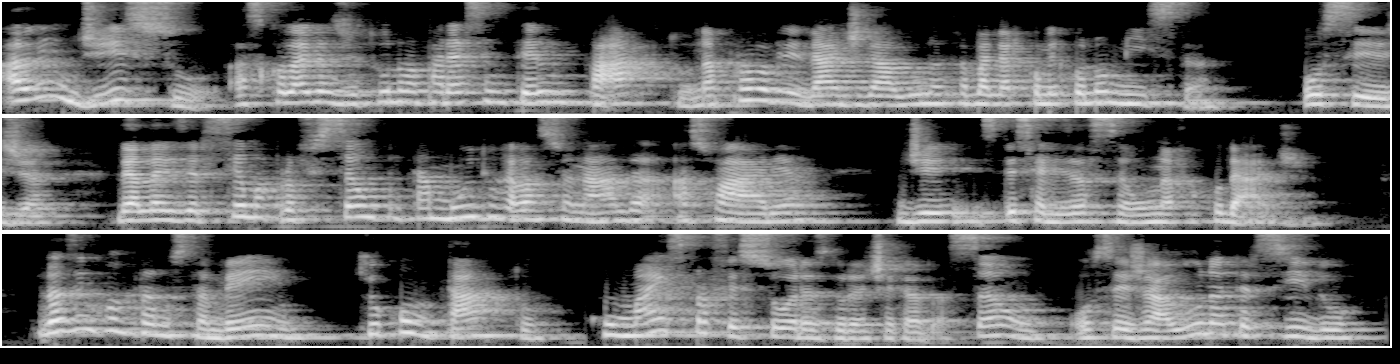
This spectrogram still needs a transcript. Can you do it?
Além disso, as colegas de turma parecem ter impacto na probabilidade da aluna trabalhar como economista, ou seja, dela exercer uma profissão que está muito relacionada à sua área de especialização na faculdade. Nós encontramos também que o contato com mais professoras durante a graduação, ou seja, a aluna ter sido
